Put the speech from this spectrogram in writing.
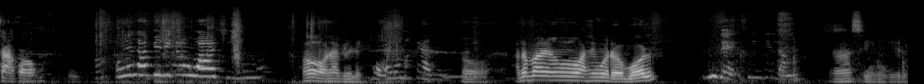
Ayan, meron sako ako. Kuya, nabili kang washing. Oo, nabili. Oo, magkano? Oo. Ano ba yung washing mo, double? Hindi, single lang. Ah, single.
